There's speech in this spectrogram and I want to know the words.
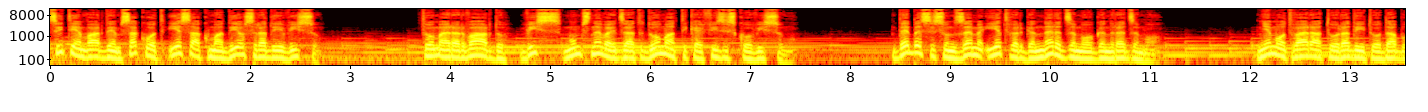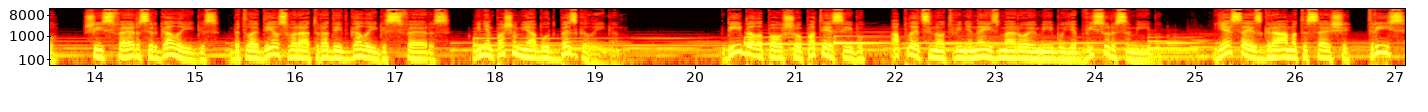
Citiem vārdiem sakot, iesākumā Dievs radīja visu, Tomēr ar vārdu viss mums nevajadzētu domāt tikai fizisko visumu. Debesis un zeme ietver gan neredzamo, gan redzamo. Ņemot vērā to radīto dabu, šīs sfēras ir galīgas, bet, lai Dievs varētu radīt galīgas sfēras, viņam pašam jābūt bezgalīgam. Bībele pauž šo patiesību, apliecinot viņa neizmērojamību jeb visuresamību. Iesaijas grāmata 6, 3,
